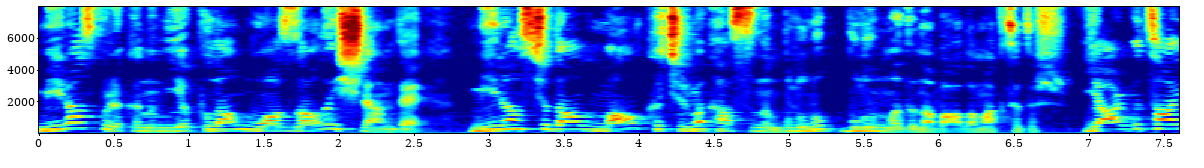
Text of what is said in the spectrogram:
miras bırakanın yapılan muazzalı işlemde mirasçıdan mal kaçırma kastının bulunup bulunmadığına bağlamaktadır. Yargıtay,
